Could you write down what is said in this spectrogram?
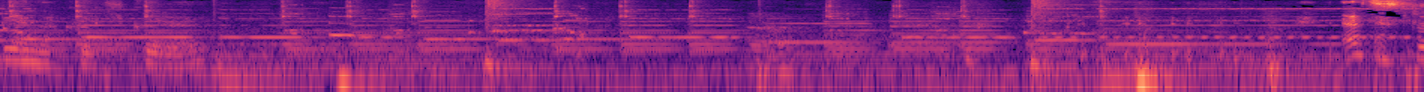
綺麗な空気くるそ。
